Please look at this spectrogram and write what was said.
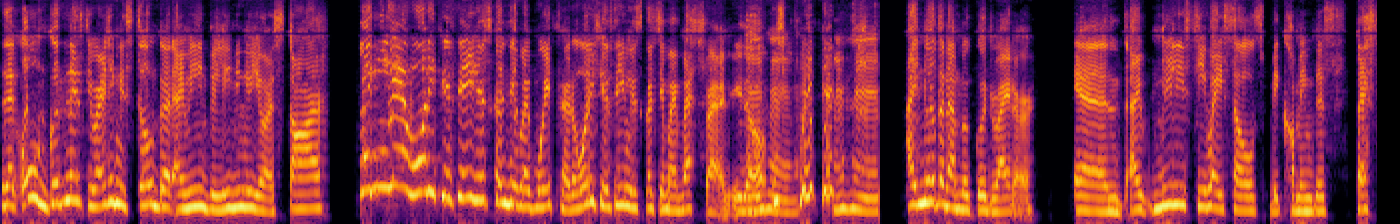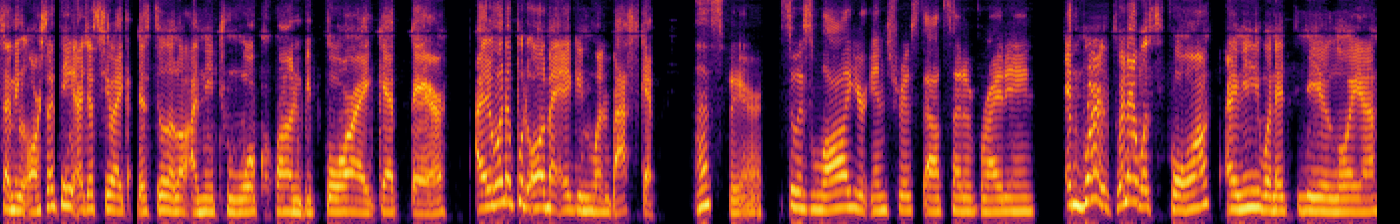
They're like, oh goodness, the writing is so good. I really believe in you. You're a star. Like, yeah, what if you're saying this because you're my boyfriend? Or what if you're saying this because you're my best friend? You know? Mm-hmm. mm-hmm. I know that I'm a good writer. And I really see myself becoming this best-selling author thing. I just feel like there's still a lot I need to work on before I get there. I don't want to put all my egg in one basket. That's fair. So is law your interest outside of writing? It was. When I was four, I really wanted to be a lawyer.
